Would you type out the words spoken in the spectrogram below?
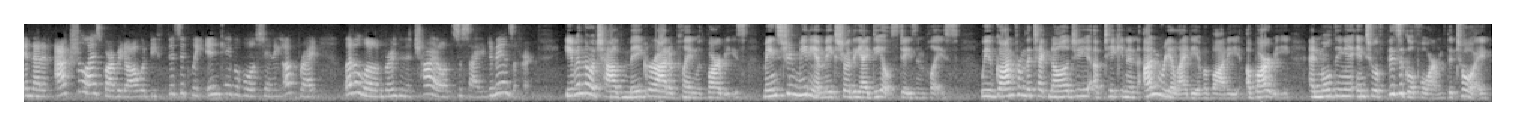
and that an actualized Barbie doll would be physically incapable of standing upright, let alone birthing the child society demands of her. Even though a child may grow out of playing with Barbies, mainstream media makes sure the ideal stays in place. We have gone from the technology of taking an unreal idea of a body, a Barbie, and molding it into a physical form, the toy,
